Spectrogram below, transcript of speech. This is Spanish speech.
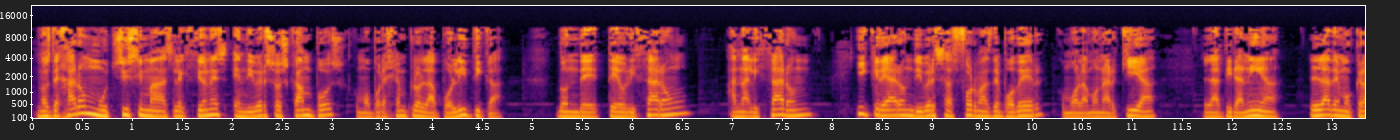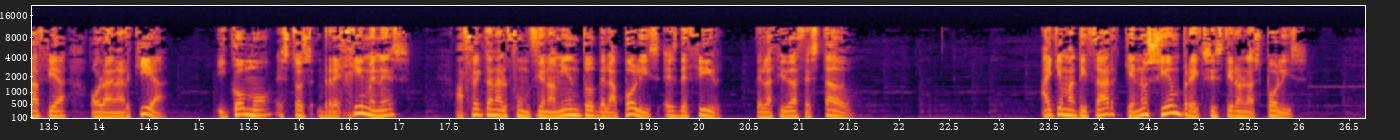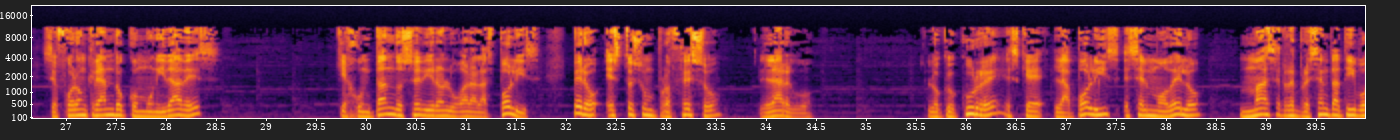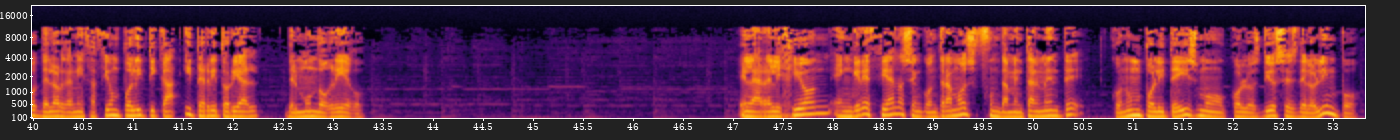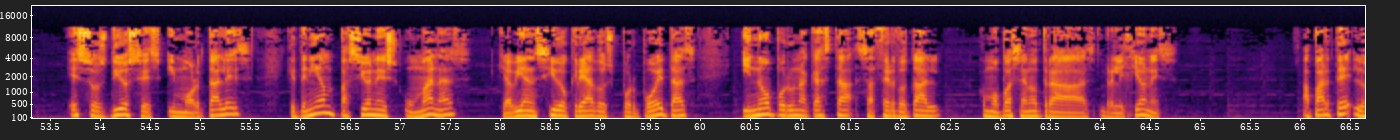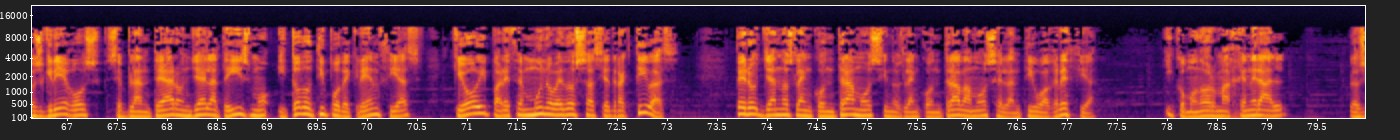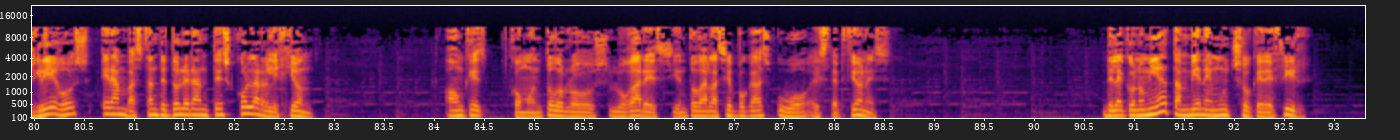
Nos dejaron muchísimas lecciones en diversos campos, como por ejemplo la política, donde teorizaron, analizaron y crearon diversas formas de poder, como la monarquía, la tiranía, la democracia o la anarquía, y cómo estos regímenes afectan al funcionamiento de la polis, es decir, de la ciudad-estado. Hay que matizar que no siempre existieron las polis. Se fueron creando comunidades que juntándose dieron lugar a las polis, pero esto es un proceso largo. Lo que ocurre es que la polis es el modelo más representativo de la organización política y territorial del mundo griego. En la religión, en Grecia, nos encontramos fundamentalmente con un politeísmo con los dioses del Olimpo, esos dioses inmortales que tenían pasiones humanas que habían sido creados por poetas y no por una casta sacerdotal, como pasa en otras religiones. Aparte, los griegos se plantearon ya el ateísmo y todo tipo de creencias que hoy parecen muy novedosas y atractivas, pero ya nos la encontramos si nos la encontrábamos en la antigua Grecia. Y como norma general, los griegos eran bastante tolerantes con la religión, aunque como en todos los lugares y en todas las épocas, hubo excepciones. De la economía también hay mucho que decir.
